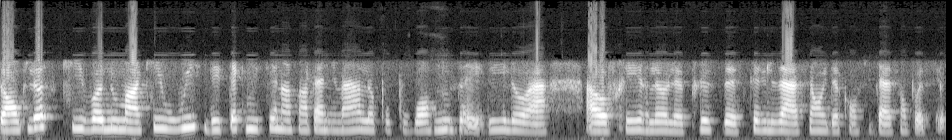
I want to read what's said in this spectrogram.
Donc là, ce qui va nous manquer, oui, des techniciens en santé animale là, pour pouvoir nous aider là, à, offrir là, le plus de stérilisation et de consultation possible.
